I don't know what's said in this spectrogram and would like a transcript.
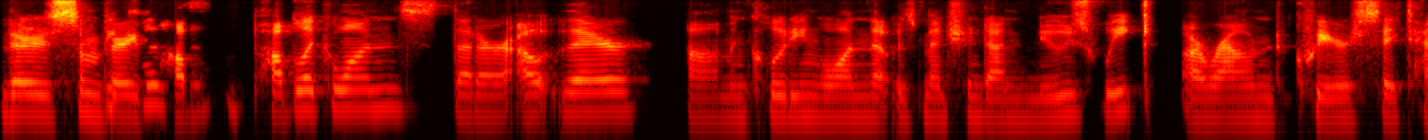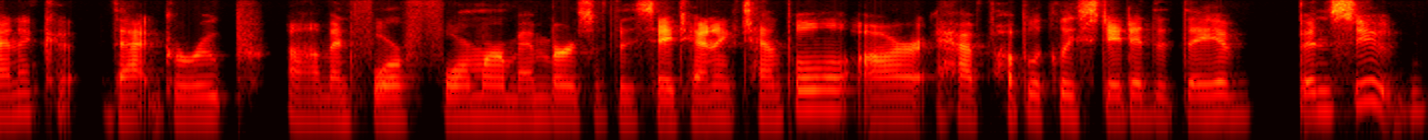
there's some very pub- public ones that are out there, um, including one that was mentioned on Newsweek around Queer Satanic. That group um, and four former members of the Satanic Temple are have publicly stated that they have been sued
